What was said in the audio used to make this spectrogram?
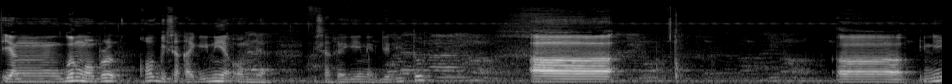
yang gue ngobrol kok bisa kayak gini ya om ya? Bisa kayak gini. Jadi tuh eh eh, ini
